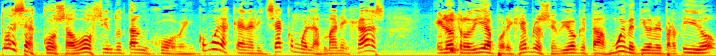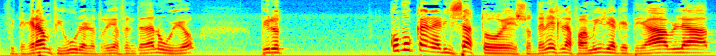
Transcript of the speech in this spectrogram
Todas esas cosas, vos siendo tan joven, ¿cómo las canalizás, cómo las manejás? El otro día, por ejemplo, se vio que estabas muy metido en el partido, fuiste gran figura el otro día frente a Danubio, pero ¿cómo canalizás todo eso? ¿Tenés la familia que te habla?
